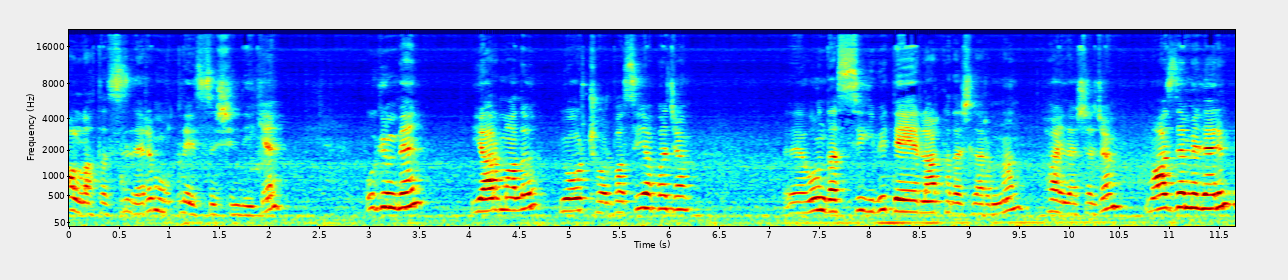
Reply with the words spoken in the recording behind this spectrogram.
Allah da sizleri mutlu etsin şimdiyken. Bugün ben yarmalı yoğurt çorbası yapacağım. Ee, onu da sizi gibi değerli arkadaşlarımla paylaşacağım. Malzemelerim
